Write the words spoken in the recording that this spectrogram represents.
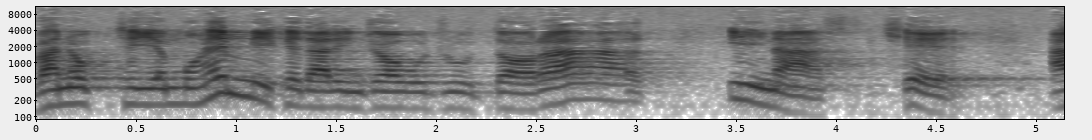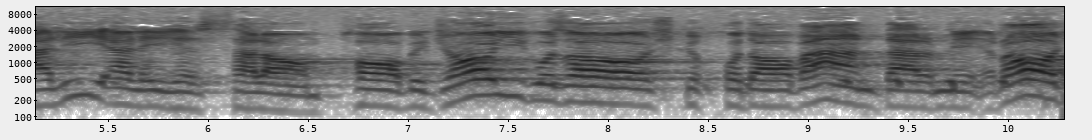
و نکته مهمی که در اینجا وجود دارد این است که علی علیه السلام پا به جایی گذاشت که خداوند در معراج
